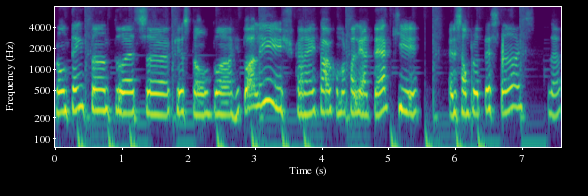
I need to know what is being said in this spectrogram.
não tem tanto essa questão da ritualística, né? E tal, como eu falei até que eles são protestantes, né?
